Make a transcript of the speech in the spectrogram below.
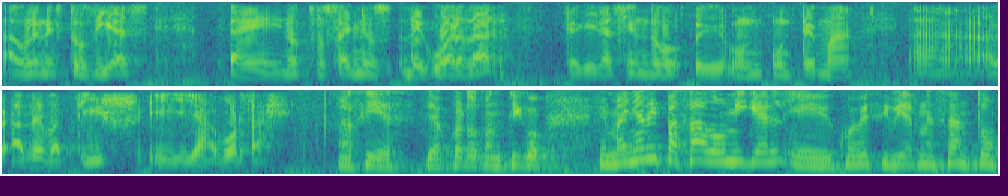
aún en estos días eh, en otros años de guardar seguirá siendo un, un tema a debatir y a abordar Así es, de acuerdo contigo. Eh, mañana y pasado, Miguel, eh, jueves y viernes santo,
